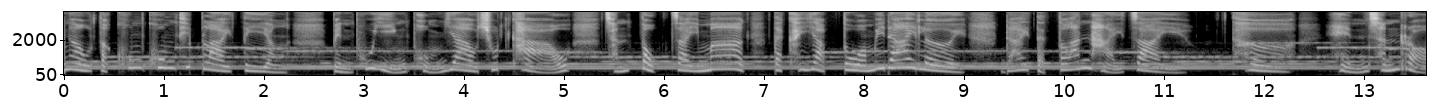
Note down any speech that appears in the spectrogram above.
เงาตะคุ่มๆที่ปลายเตียง เป็นผู้หญิงผมยาวชุดขาว ฉันตกใจมาก แต่ขยับตัวไม่ได้เลย ได้แต่กลั้นหายใจ เธอเห็นฉันหรอ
